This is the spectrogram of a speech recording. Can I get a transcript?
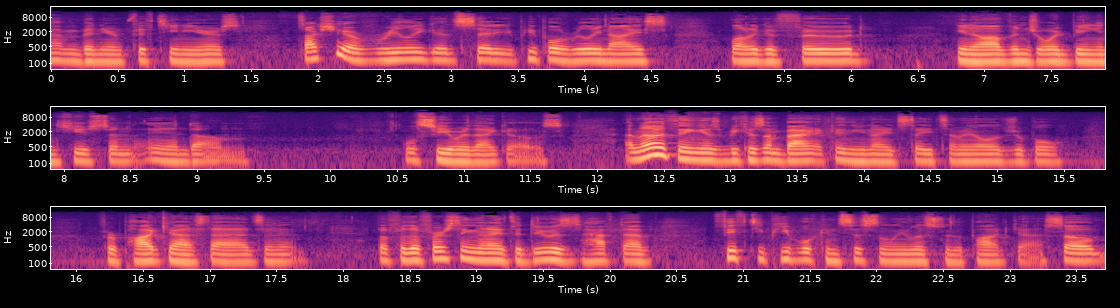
haven't been here in 15 years. It's actually a really good city. People are really nice. A lot of good food. You know, I've enjoyed being in Houston, and um, we'll see where that goes. Another thing is because I'm back in the United States, I'm eligible for podcast ads, and it but for the first thing that I have to do is have to have 50 people consistently listen to the podcast. So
